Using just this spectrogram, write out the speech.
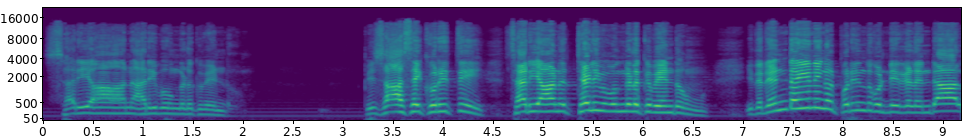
சரியான அறிவு உங்களுக்கு வேண்டும். பிசாசை குறித்து சரியான தெளிவு உங்களுக்கு வேண்டும். இது ரெண்டையும் நீங்கள் புரிந்து கொண்டீர்கள் என்றால்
